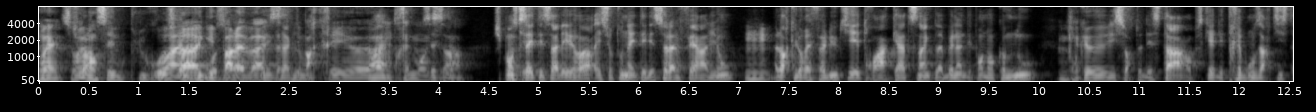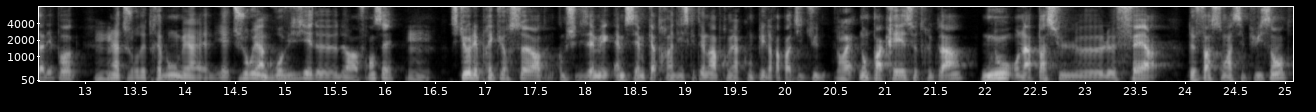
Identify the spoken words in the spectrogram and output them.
Ouais, ça aurait lancé une plus grosse Ouais, vague plus grosse et par la vague, vague, ça finit exactement. par créer euh, Ouais, un entraînement, etc. ça. Je pense que ça a été ça l'erreur. Et surtout, on a été les seuls à le faire à Lyon. Mhm. Alors qu'il aurait fallu qu'il y ait 3, 4, 5 labels indépendants comme nous Ok. pour qu'ils sortent des stars. Parce qu'il y a des très bons artistes à l'époque. Il y en a toujours des très bons, mais euh, il y a toujours eu un gros vivier de, de rap français. Mhm. Si tu veux, les précurseurs, comme je te disais, MCM 90 qui était dans la première compil Rap Attitude, Ouais. n'ont pas créé ce truc-là. Nous, on n'a pas su le, le faire de façon assez puissante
